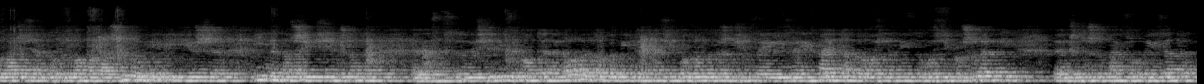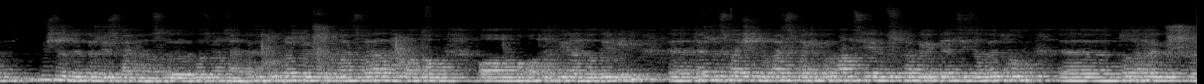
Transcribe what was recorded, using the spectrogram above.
zobaczyć jak to wygląda na żywo i, jeszcze inne, znaczy jeśli już e, świetlice kontenerowe, to w internecie po drodze też byśmy zaje- zajechali tam do właśnie miejscowości Koszylewki, e, czy też do Państwa zatem myślę, że to też jest fajne roz- rozwiązanie. Także tu prośba jeszcze do Państwa radnych o, to, o, o ten wyjazd do Libii. E, Też wysłaliśmy do Państwa informacje w sprawie ewidencji zabytków. E, To taka już e,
